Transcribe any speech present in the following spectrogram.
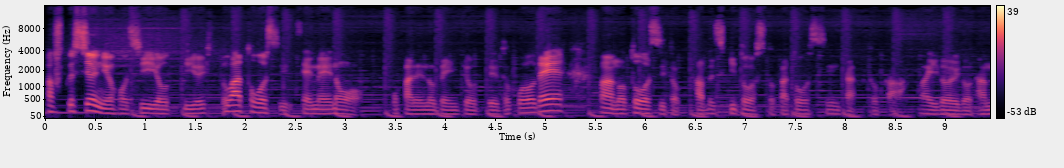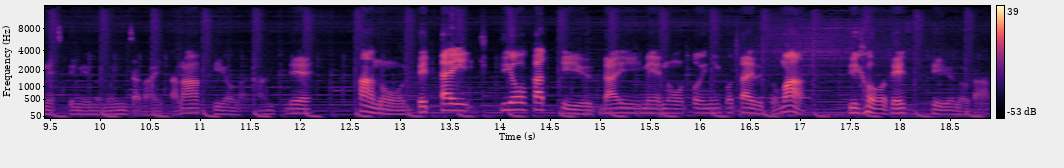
まあ、副収入欲しいよっていう人は投資、攻めのお金の勉強っていうところで、まあ、の、投資とか株式投資とか投資信託とか、まあ、いろいろ試してみるのもいいんじゃないかなっていうような感じで、あの、絶対必要かっていう題名の問いに答えると、まあ、必要ですっていうのが、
